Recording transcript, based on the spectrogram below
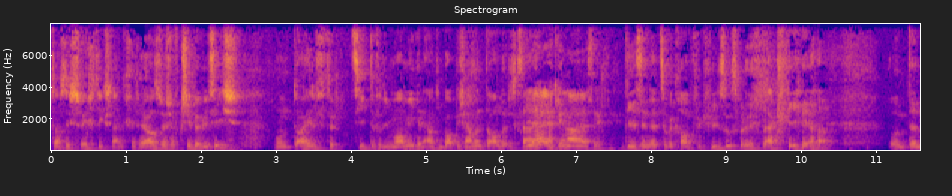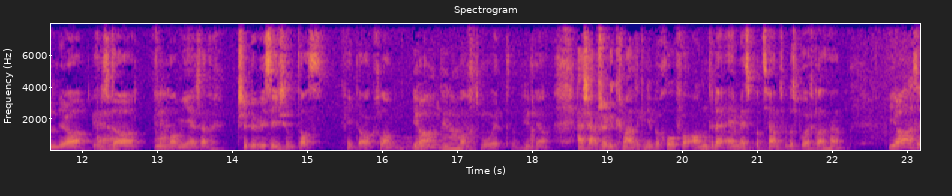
Das ist das Wichtigste, denke ich. Ja, also du hast geschrieben, wie es ist und da hilft dir die Seite von deiner Mami, genau, dein Papi ist Emmentaler, hast gesagt. Ja, ja, genau, ja, richtig. Die sind nicht so bekannt für Gefühlsausbrüche, denke ich, ja. Und dann, ja, ja. da von ja. Mami hast einfach geschrieben, wie es ist und das findet Anklang und ja, genau. macht Mut. Und, ja. ja. Hast du auch schon Rückmeldungen bekommen von anderen MS-Patienten, die das Buch gelesen haben? Ja, also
